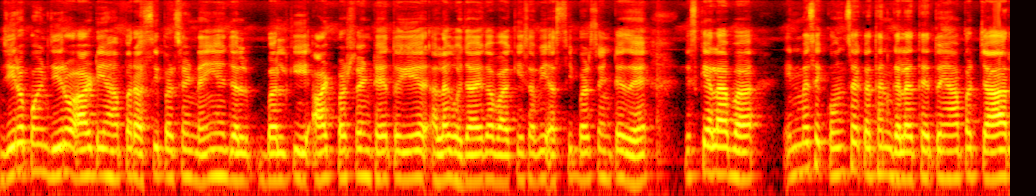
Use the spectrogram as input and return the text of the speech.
ज़ीरो पॉइंट ज़ीरो आठ यहाँ पर अस्सी परसेंट नहीं है, जल, बल्कि आठ परसेंट है तो ये अलग हो जाएगा, बाकी सभी अस्सी परसेंटेज है। इसके अलावा इनमें से कौन सा कथन गलत है? तो यहाँ पर चार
